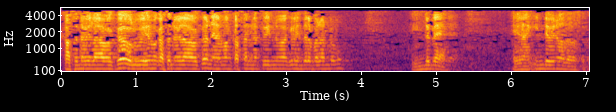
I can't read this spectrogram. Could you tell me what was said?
කසන වෙලාවක ඔළුව එහෙම කසන වෙලාවක නෑ මං කසන්න නැතුව ඉන්නවා කියලා ඉඳලා බලන්නකො. ඉන්න බෑ. එහෙනම් ඉන්න වෙනව දවසක.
